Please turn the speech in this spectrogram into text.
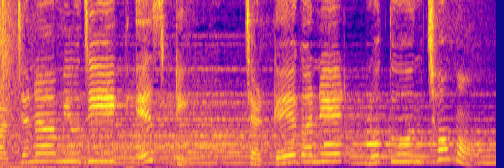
Farzana music SD চাটগায়া গানের নতুন ছমক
